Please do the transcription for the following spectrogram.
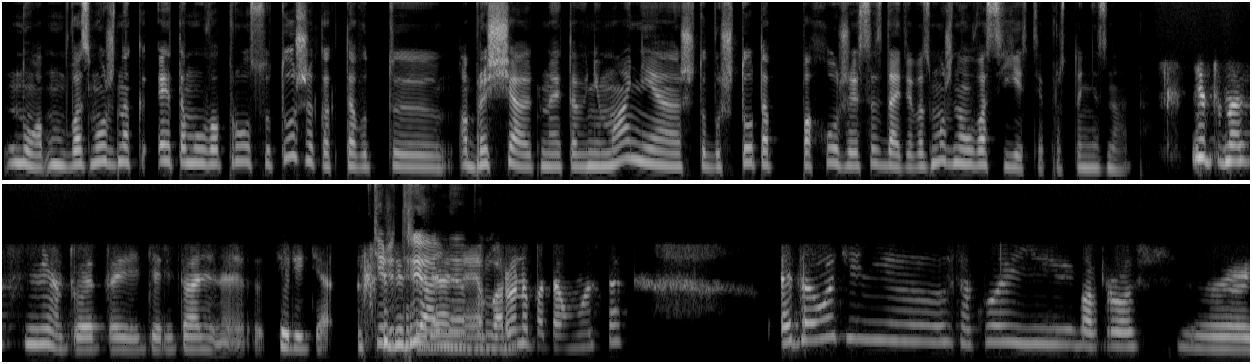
ну, возможно, к этому вопросу тоже как-то вот э, обращают на это внимание, чтобы что-то похожее создать. А возможно, у вас есть, я просто не знаю. Нет, у нас нету этой территориальной, территори... территориальной обороны, обороны, потому что это очень э, такой вопрос э,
